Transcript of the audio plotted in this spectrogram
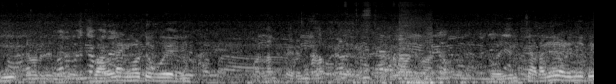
ഈ വള്ളം എങ്ങോട്ട് പോയിരുന്നു? വള്ളം പെരുമ്പളം. ഈ ചടങ്ങ് കഴിഞ്ഞിട്ട്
